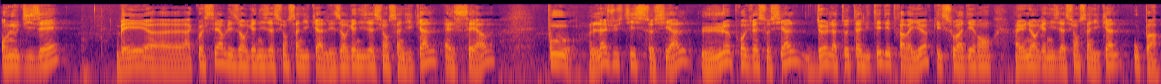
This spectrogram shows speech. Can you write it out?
on nous disait ben, euh, à quoi servent les organisations syndicales? Les organisations syndicales, elles servent pour la justice sociale, le progrès social de la totalité des travailleurs, qu'ils soient adhérents à une organisation syndicale ou pas.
